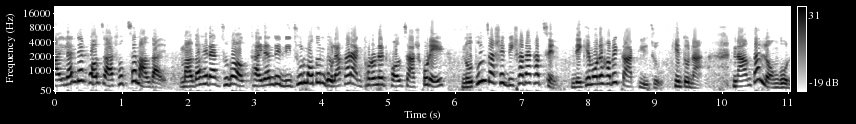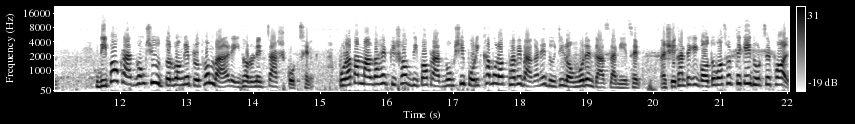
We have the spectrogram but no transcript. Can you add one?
থাইল্যান্ডের ফল চাষ হচ্ছে মালদায়। মালদহের এক যুবক থাইল্যান্ডের লিচুর মতন গোলাকার এক ধরনের ফল চাষ করে নতুন চাষের দিশা দেখাচ্ছেন। দেখে মনে হবে কাঠ লিচু, কিন্তু না, নাম তার লঙ্ঘন দীপক রাজবংশী উত্তরবঙ্গে প্রথমবার এই ধরনের চাষ করছেন। পুরাতন মালদহের কৃষক দীপক রাজবংশী পরীক্ষামূলকভাবে বাগানে দুইটি লঙ্ঘনের গাছ লাগিয়েছেন। আর সেখান থেকে গত বছর থেকেই ধরছে ফল।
